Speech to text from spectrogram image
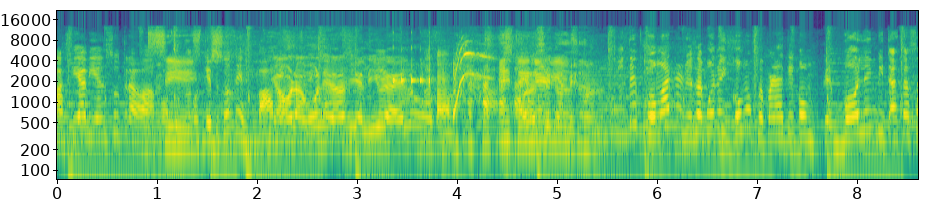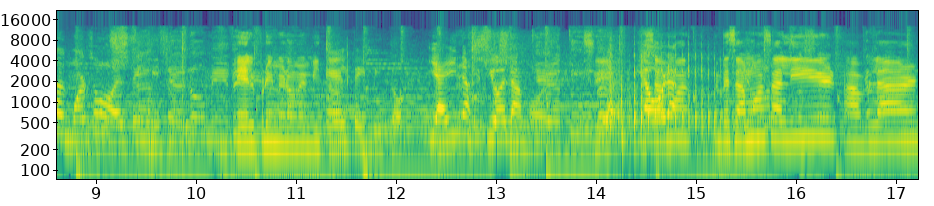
hacía bien su trabajo. Sí. Porque pico te ¿Y vamos. ahora vos le das día libre a él o...? Estoy Ahora nerviosa. No te pongas nerviosa. Bueno, ¿y cómo fue para que, vos le invitaste a ese almuerzo o él te invitó? Él primero me invitó. Él te invitó. Y ahí nació el amor. Sí. Y ahora- Empezamos, empezamos a salir, a hablar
